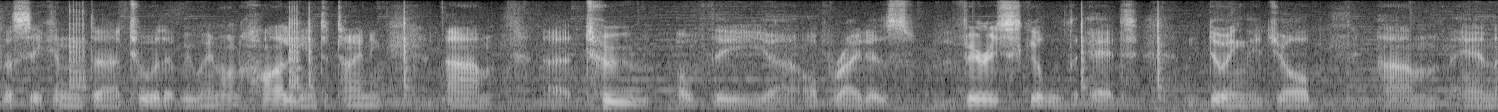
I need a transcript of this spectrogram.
The second uh, tour that we went on, highly entertaining. Um, uh, two of the uh, operators very skilled at doing their job um, and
